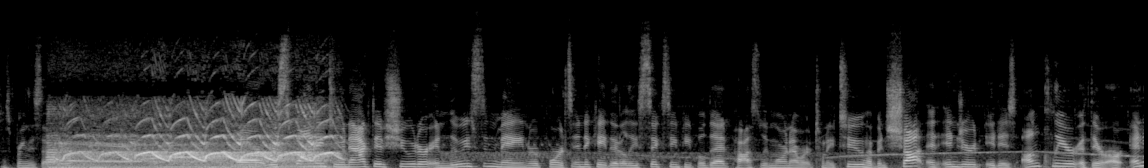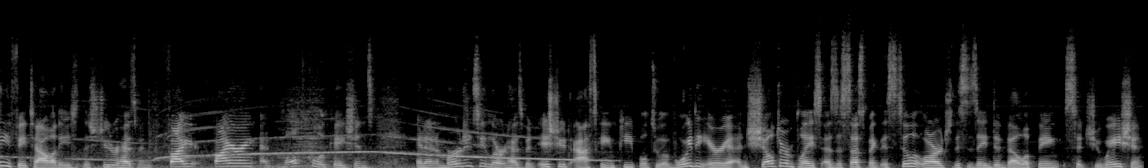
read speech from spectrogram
let's bring this up here, are responding to an active shooter in Lewiston, Maine. Reports indicate that at least 16 people dead, possibly more now we're at 22, have been shot and injured. It is unclear if there are any fatalities. The shooter has been fire- firing at multiple locations, and an emergency alert has been issued asking people to avoid the area and shelter in place as the suspect is still at large. This is a developing situation.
